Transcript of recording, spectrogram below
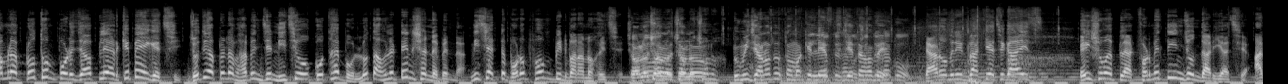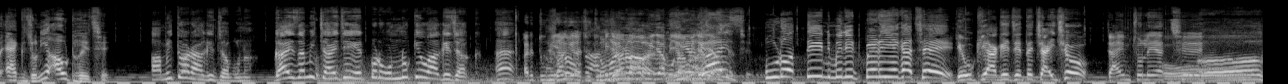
আমরা প্রথম পড়ে যাওয়া প্লেয়ারকে পেয়ে গেছি। যদি আপনারা ভাবেন যে নিচে ও কোথায় বলল তাহলে টেনশন নেবেন না। নিচে একটা বড় ফর্ম পিট বানানো হয়েছে। চলো চলো চলো, চলো চলো। তুমি জানো তো তোমাকে লেফট যেতে হবে। তেরো মিনিট বাকি আছে গাইজ এই সময় প্ল্যাটফর্মে তিনজন দাঁড়িয়ে আছে আর একজনই আউট হয়েছে। আমি তো আর আগে যাব না। গাইজ আমি চাই যে এরপর অন্য কেউ আগে যাক। হ্যাঁ। আরে তুমি আগে আছো তুমি জানো আমি যাব আমি আমি যাব। যাব। গাইজ পুরো তিন মিনিট পেরিয়ে গেছে। কেউ কি আগে যেতে চাইছো? টাইম চলে যাচ্ছে। ও,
